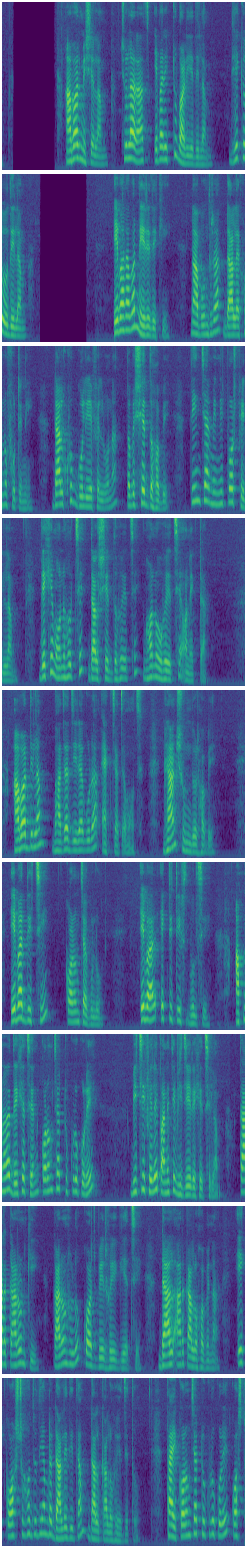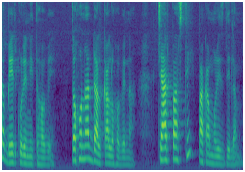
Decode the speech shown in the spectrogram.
আবার মিশেলাম। চুলার আঁচ এবার একটু বাড়িয়ে দিলাম। ঢেকেও দিলাম। এবার আবার নেড়ে দেখি। না বন্ধুরা, ডাল এখনও ফোটেনি। ডাল খুব গলিয়ে ফেলব না, তবে সেদ্ধ হবে। তিন চার মিনিট পর ফিরলাম। দেখে মনে হচ্ছে ডাল সেদ্ধ হয়েছে ঘন হয়েছে অনেকটা। আবার দিলাম ভাজা জিরা গুঁড়া এক চা চামচ। ঘ্রাণ সুন্দর হবে। এবার দিচ্ছি করম চাগুলো। এবার একটি টিপস বলছি। আপনারা দেখেছেন করম চার টুকরো করে বিচি ফেলে পানিতে ভিজিয়ে রেখেছিলাম। তার কারণ কি? কারণ হলো কচ বের হয়ে গিয়েছে। ডাল আর কালো হবে না। এই কষসহ যদি আমরা ডালে দিতাম, ডাল কালো হয়ে যেত। তাই করম চার টুকরো করে কষটা বের করে নিতে হবে। তখন আর ডাল কালো হবে না। চার পাঁচটি পাকা মরিচ দিলাম।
